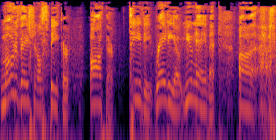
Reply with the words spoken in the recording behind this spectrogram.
Motivational speaker, author, TV, radio, you name it. Uh,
